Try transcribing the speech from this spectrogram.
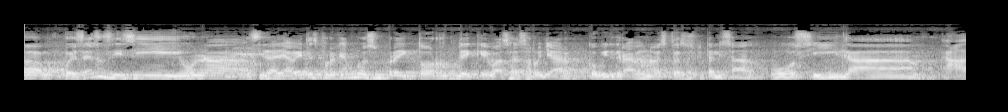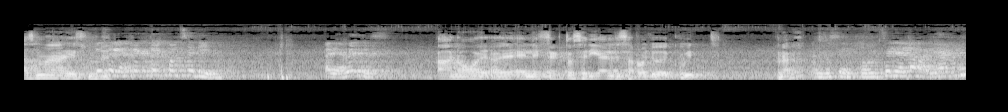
Ah, pues eso sí, si una, si la diabetes, por ejemplo, es un predictor de que vas a desarrollar COVID grave una vez que estés hospitalizado, o si la asma es un, Entonces, ¿el efecto de cuál sería? La diabetes. ah no, el, el efecto sería el desarrollo de COVID grave, Entonces, el COVID sería la variable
